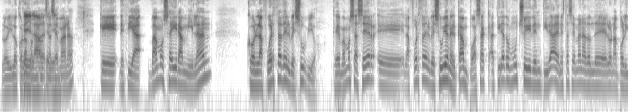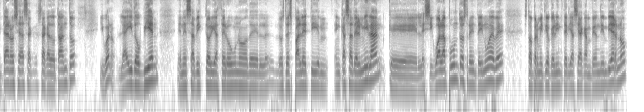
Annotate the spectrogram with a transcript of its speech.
lo hilo con la jornada de esta bien. semana, que decía, vamos a ir a Milán con la fuerza del Vesubio. Que vamos a ser eh, la fuerza del Vesubio en el campo. Ha, ha tirado mucho identidad en esta semana donde lo napolitano se ha sac- sacado tanto. Y bueno, le ha ido bien en esa victoria 0-1 de los de Spalletti en casa del Milan, que les iguala puntos, 39. Esto ha permitido que el Inter ya sea campeón de invierno,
